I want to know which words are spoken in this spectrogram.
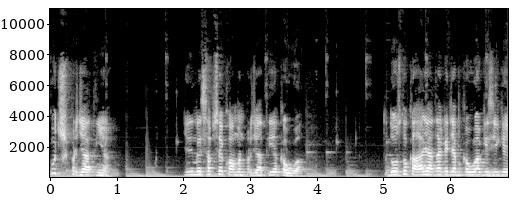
कुछ प्रजातियाँ, जिनमें सबसे कॉमन प्रजाति है कौआ तो दोस्तों, कहा जाता है कि जब कौआ किसी के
